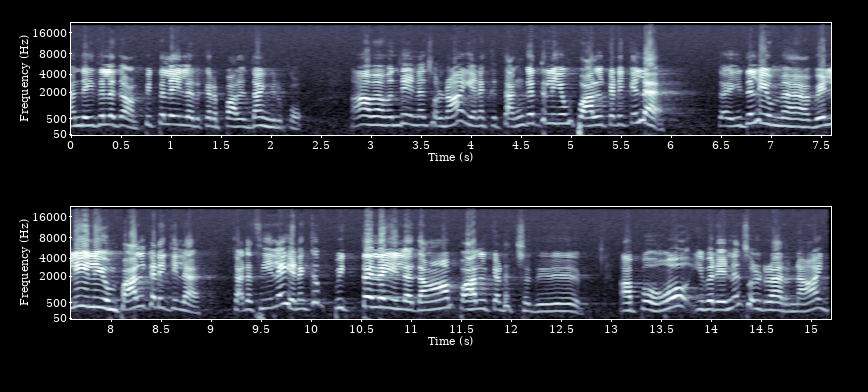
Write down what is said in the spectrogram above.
அந்த இதில் தான் பித்தளையில் இருக்கிற பால் தான் இருக்கும். அவன் வந்து என்ன சொல்கிறான் எனக்கு தங்கத்துலேயும் பால் கிடைக்கல. த- இதுலேயும் வெள்ளியிலையும் பால் கிடைக்கல. கடைசியில் எனக்கு பித்தளையில் தான் பால் கிடைச்சது. அப்போது இவர் என்ன சொல்கிறாருன்னா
